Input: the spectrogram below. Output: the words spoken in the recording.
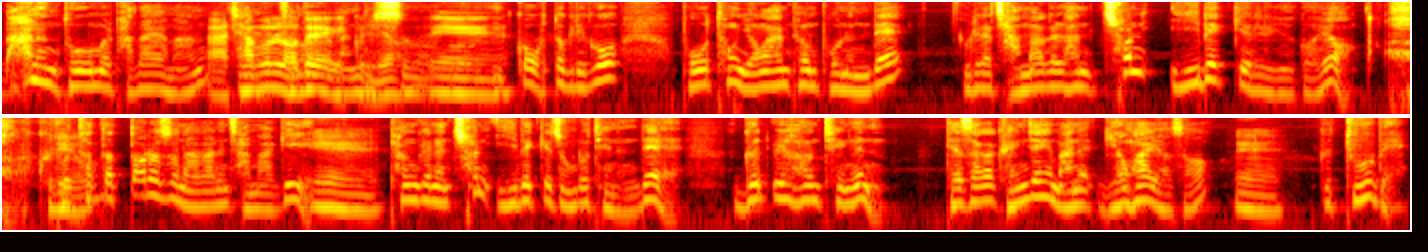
많은 도움을 받아야만 아, 자문을 얻어야겠군요. 만들 수 예. 있고 또 그리고 보통 영화 한 편 보는데 우리가 자막을 한 1200개를 읽어요. 어, 붙었다 떨어져 나가는 자막이 예. 평균 한 1200개 정도 되는데 Good Will Hunting은 대사가 굉장히 많은 영화여서 예. 그두 배,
